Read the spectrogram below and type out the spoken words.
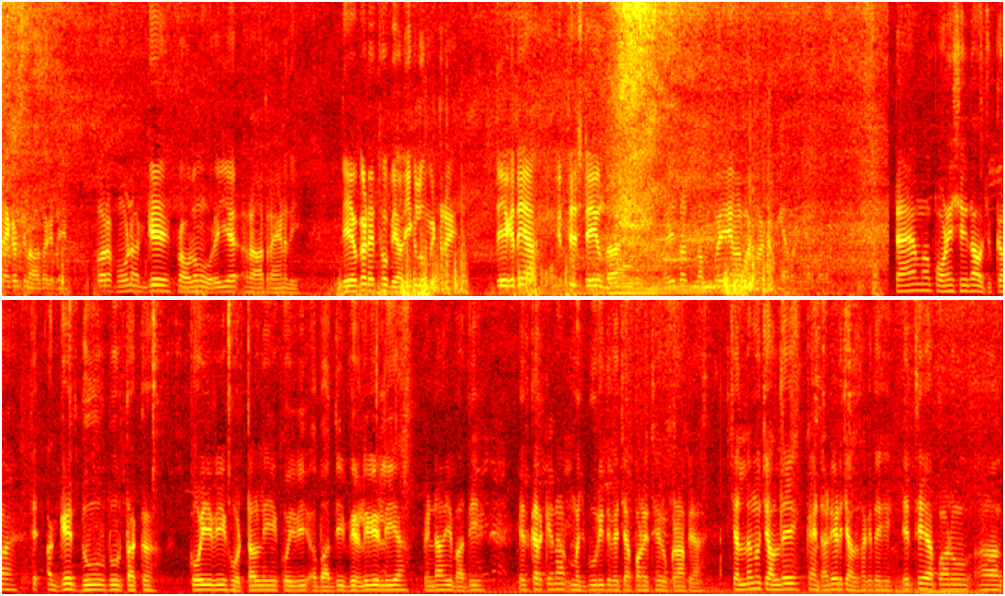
ਸਾਈਕਲ ਚਲਾ ਸਕਦੇ ਹਾਂ ਪਰ ਹੁਣ ਅੱਗੇ ਪ੍ਰੋਬਲਮ ਹੋ ਰਹੀ ਹੈ ਰਾਤ ਰਹਿਣ ਦੀ। ਦੇਵਗੜ੍ਹ ਇੱਥੋਂ 42 ਕਿਲੋਮੀਟਰ ਹੈ। ਦੇਖਦੇ ਆ ਕਿੱਥੇ ਸਟੇ ਹੁੰਦਾ। ਹੈ ਇਹ ਤਾਂ ਲੰਬੇ ਆ ਵਾਟਾਂ ਕਰਨੀਆਂ ਬਣੀਆਂ ਟਾਈਮ ਪੌਣੇ 6 ਦਾ ਹੋ ਚੁੱਕਾ ਹੈ ਤੇ ਅੱਗੇ ਦੂਰ ਦੂਰ ਤੱਕ ਕੋਈ ਵੀ ਹੋਟਲ ਨਹੀਂ ਕੋਈ ਵੀ ਆਬਾਦੀ ਵਿਰਲੀ ਵਿਰਲੀ ਆ ਪਿੰਡਾਂ ਦੀ ਆਬਾਦੀ। ਇਸ ਕਰਕੇ ਨਾ ਮਜਬੂਰੀ ਦੇ ਵਿੱਚ ਆਪਾਂ ਨੂੰ ਇੱਥੇ ਰੁਕਣਾ ਪਿਆ। ਚੱਲਣ ਨੂੰ ਚੱਲਦੇ ਘੰਟਾ ਡੇਢ ਚੱਲ ਸਕਦੇ ਸੀ। ਇੱਥੇ ਆਪਾਂ ਨੂੰ ਆਹ,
